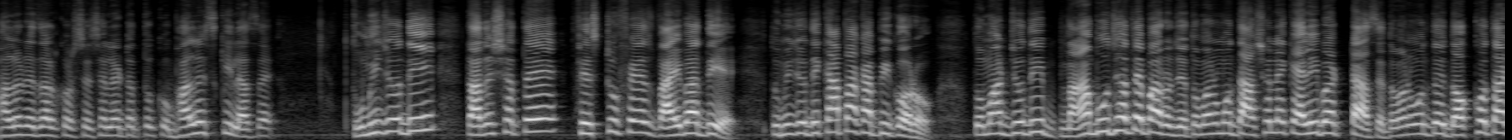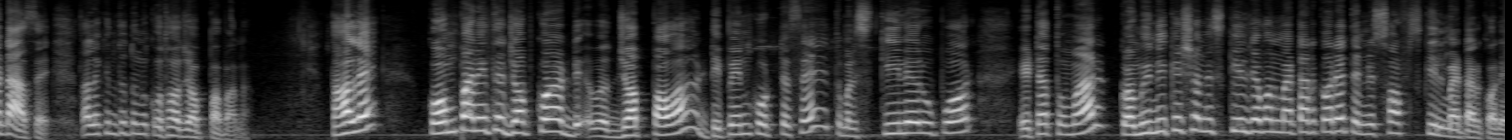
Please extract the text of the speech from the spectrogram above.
ভালো রেজাল্ট করছে ছেলেটা তো খুব ভালো স্কিল আছে। তুমি যদি তাদের সাথে ফেস টু ফেস ভাইবা দিয়ে তুমি যদি কাপাকাপি করো, তোমার যদি না বুঝাতে পারো যে তোমার মধ্যে আসলে ক্যালিবারটা আছে, তোমার মধ্যে দক্ষতাটা আছে, তাহলে কিন্তু তুমি কোথাও জব পাবা না। তাহলে কোম্পানিতে জব করা জব পাওয়া ডিপেন্ড করতেছে তোমার স্কিলের উপর। এটা তোমার কমিউনিকেশন স্কিল যেমন ম্যাটার করে, তেমনি সফট স্কিল ম্যাটার করে।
